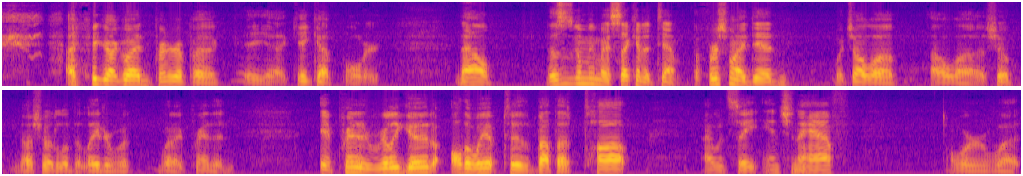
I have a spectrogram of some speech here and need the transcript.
I figure I'll go ahead and print her up a, a, a K cup holder. Now, this is going to be my second attempt. The first one I did, which I'll uh, I'll uh, show I'll show it a little bit later what what I printed. It printed really good all the way up to about the top, I would say inch and a half, or what,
